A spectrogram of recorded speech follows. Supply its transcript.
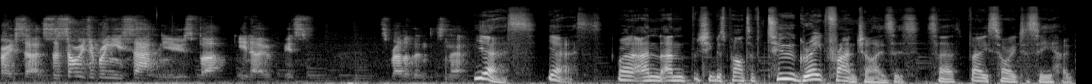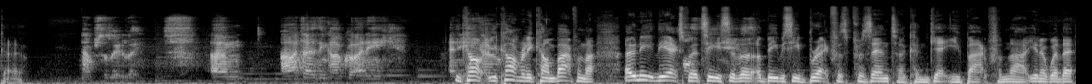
Very sad. So sorry to bring you sad news, but you know it's it's relevant, isn't it? Yes, yes. Well, and and she was part of two great franchises, so very sorry to see her go. Absolutely. Um, I don't think I've got any. any You can't you can't really come back from that. Only the expertise of a, a BBC breakfast presenter can get you back from that. You know, when they're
